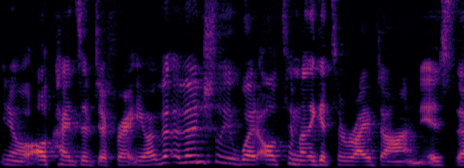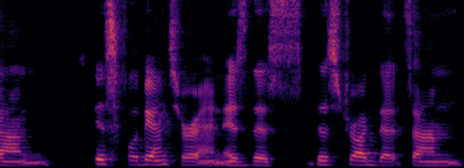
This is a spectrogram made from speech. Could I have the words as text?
you know all kinds of different. You know, eventually, what ultimately gets arrived on is um, is flibanserin is this this drug that's um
